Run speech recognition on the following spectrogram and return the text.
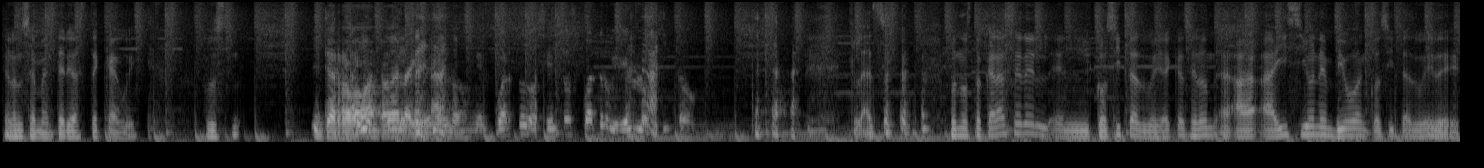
Era un cementerio azteca, güey. Pues Y te robaban Ahí, todo el en- aguinaldo. En el cuarto 204 vivía un loquito. Clásico. Pues nos tocará hacer el, el cositas, güey. Hay que hacer un, a- ahí sí un en vivo en cositas, güey, de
